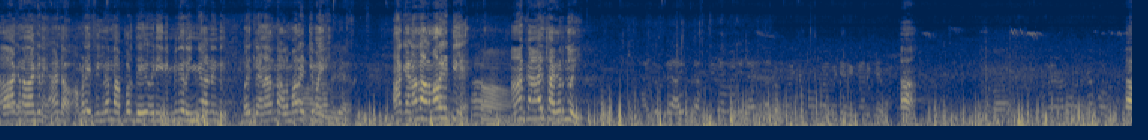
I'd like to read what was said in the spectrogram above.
അതാക്കണേ അതാക്കണേ. ആണ്ടോ നമ്മളെ ഈ ഫില്ലറിന്റെ അപ്പുറത്ത് ഒരു ഇരുമ്പിന്റെ റിങ് കാണുന്നുണ്ട്. ഒരു കിണറിന്റെ അലമാറ കെട്ടിയ മാതിരി. ആ കിണറിന്റെ അലമാറ കെട്ടിയില്ലേ? ആ. കാൽ തകർന്നു പോയി അതിന്റെ ഉള്ളിൽ അത് ടെസ്റ്റ് ചെയ്യാൻ വേണ്ടി ഞാൻ സംഭവിച്ചു നോക്കാൻ വേണ്ടി റിങ് ഇറക്കിയത് ആ. ആ.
